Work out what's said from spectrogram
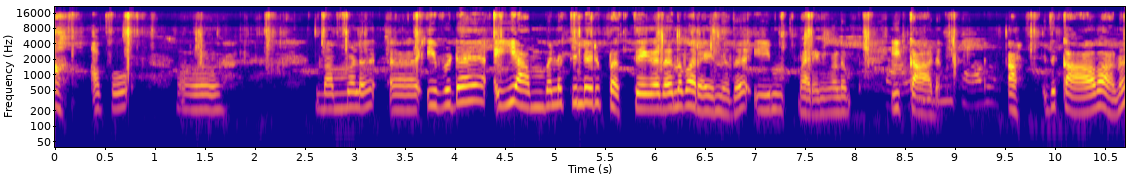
ആ അപ്പോൾ നമ്മൾ ഇവിടെ ഈ അമ്പലത്തിന്റെ ഒരു പ്രത്യേകത എന്ന് പറയുന്നത് ഈ മരങ്ങളും ഈ കാടും. ആ ഇത് കാവാണ്.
